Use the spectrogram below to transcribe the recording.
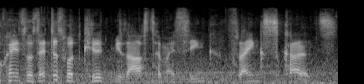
Okay, so that is what killed me last time, I think. Flying skulls.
